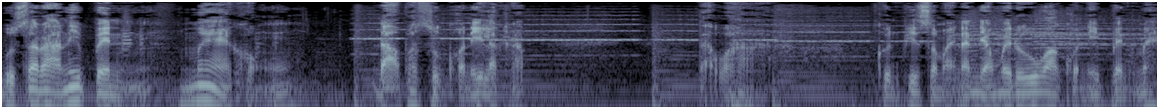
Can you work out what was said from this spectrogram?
บุษรานี่เป็นแม่ของดาวพระศุกร์คนนี้แหละครับ แต่ว่าคุณพิสมัยนั้นยังไม่รู้ว่าคนนี้เป็นแม่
